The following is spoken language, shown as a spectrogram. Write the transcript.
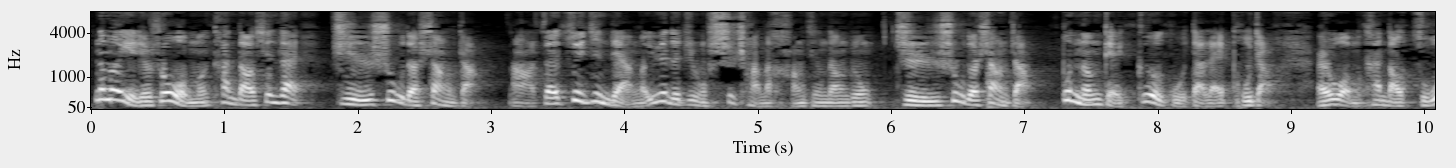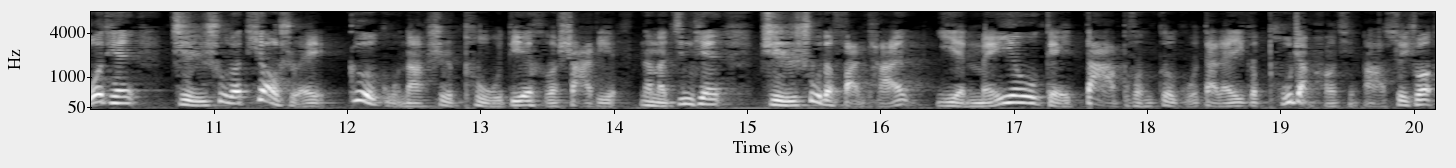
那么也就是说，我们看到现在指数的上涨啊，在最近两个月的这种市场的行情当中，指数的上涨。不能给个股带来普涨，而我们看到昨天指数的跳水，个股呢是普跌和杀跌。那么今天指数的反弹也没有给大部分个股带来一个普涨行情啊。所以说，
